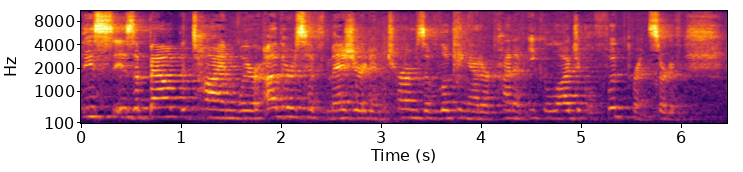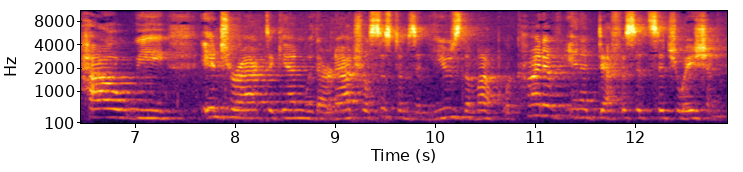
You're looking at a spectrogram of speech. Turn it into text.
this is about the time where others have measured in terms of looking at our kind of ecological footprint, sort of how we interact again with our natural systems and use them up. We're kind of in a deficit situation.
